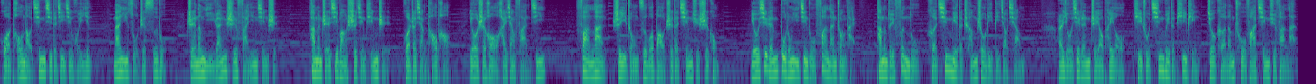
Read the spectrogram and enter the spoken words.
或头脑清晰的进行回应，难以组织思路，只能以原始反应行事。他们只希望事情停止，或者想逃跑，有时候还想反击。泛滥是一种自我保持的情绪失控。有些人不容易进入泛滥状态，他们对愤怒和轻蔑的承受力比较强；而有些人只要配偶提出轻微的批评，就可能触发情绪泛滥。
